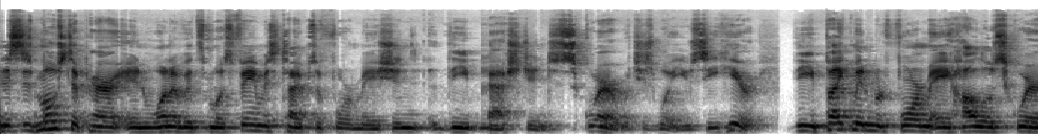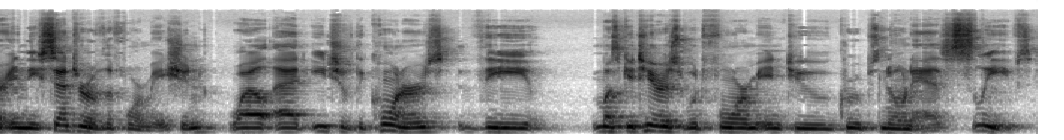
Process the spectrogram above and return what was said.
this is most apparent in one of its most famous types of formations, the bastioned square, which is what you see here. The pikemen would form a hollow square in the center of the formation, while at each of the corners, the musketeers would form into groups known as sleeves.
